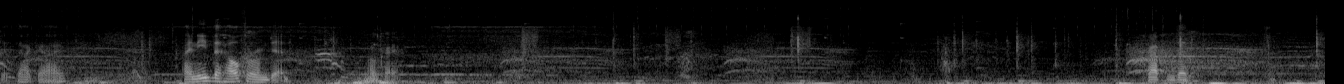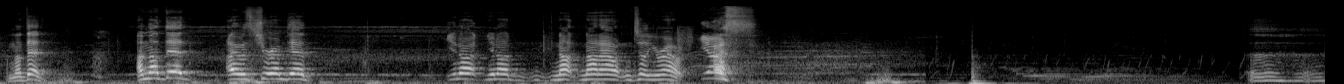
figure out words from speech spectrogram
Get that guy. I need the health or I'm dead. Okay. Crap, I'm dead. I'm not dead! I'm not dead! I was sure I'm dead! You're not, you're not, not, not out until you're out. Yes! Uh,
